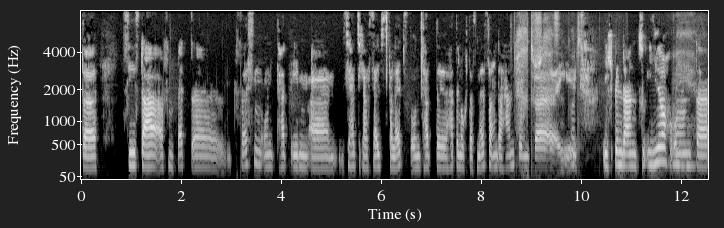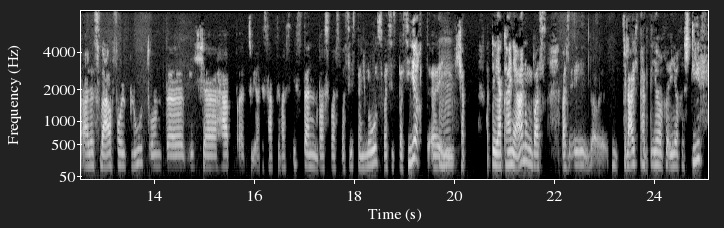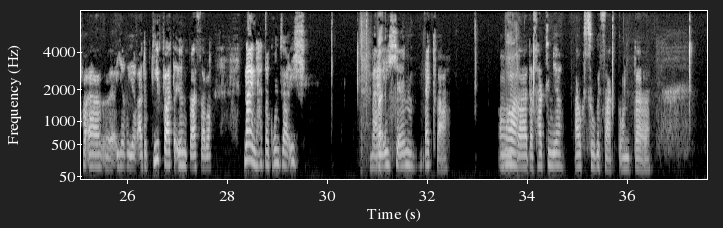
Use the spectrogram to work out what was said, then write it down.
sie ist da auf dem Bett äh, gesessen und hat eben, äh, sie hat sich auch selbst verletzt und hatte, hatte noch das Messer in der Hand und Scheiße, äh, Gott. Ich bin dann zu ihr Ui. und äh, alles war voll Blut und äh, ich äh, habe äh, zu ihr gesagt, was ist denn, was, was, was ist denn los, was ist passiert? Äh, Mhm. Ich habe hatte ja keine Ahnung, was, was äh, vielleicht hat ihr ihr Stief, äh, ihr, ihr Adoptivvater irgendwas, aber nein, der Grund war ich, weil Weil- ich ähm, weg war. Und äh, das hat sie mir auch so gesagt und äh,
